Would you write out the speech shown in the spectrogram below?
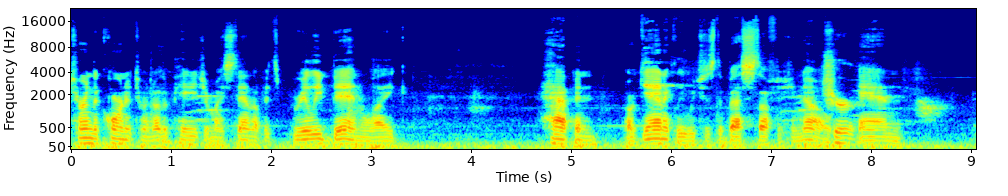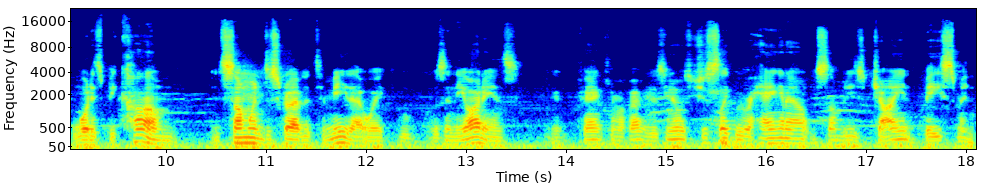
turn the corner to another page of my stand-up. It's really been like happen organically, which is the best stuff, as you know. Sure. And what it's become, and someone described it to me that way, who was in the audience. A fan came up after this. You know, it's just like we were hanging out in somebody's giant basement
